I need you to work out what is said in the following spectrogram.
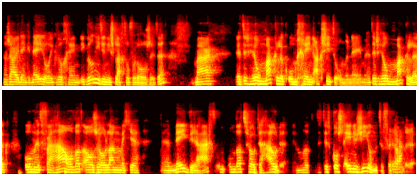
dan zou je denken: nee joh, ik wil, geen, ik wil niet in die slachtofferrol zitten. Maar het is heel makkelijk om geen actie te ondernemen. Het is heel makkelijk om het verhaal wat al zo lang met je eh, meedraagt, om, om dat zo te houden. Omdat het, het kost energie om het te veranderen.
